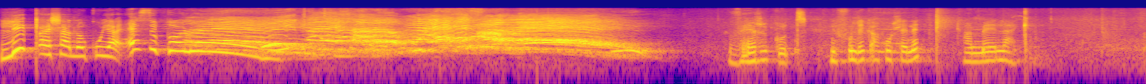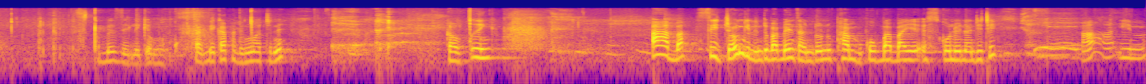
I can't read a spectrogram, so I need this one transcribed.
Lixesha lokuya esikolweni. Lixesha lokuya esikolweni. Very good. Nifunde kakuhle ne? Mamela ke. Sigqibezele ke ngoku. Sakubeka apha le ncwadi ne? Kawucingi. Aba sijongile into yoba benza ntoni phambi kokuba baye esikolweni andithi? Ha-a ima.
